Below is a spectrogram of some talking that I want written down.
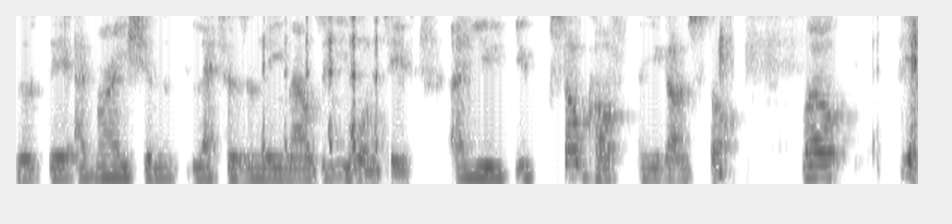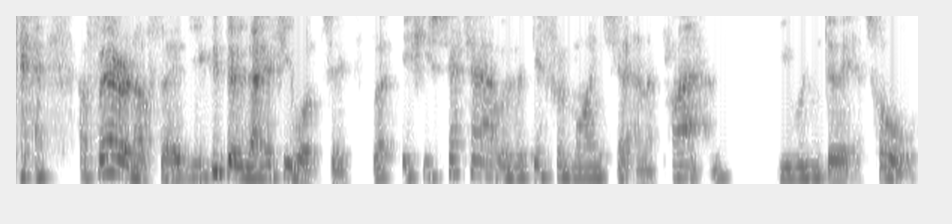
the, the admiration letters and emails that you wanted, and you you sulk off and you go and stop. Well, yeah, fair enough. Then you can do that if you want to, but if you set out with a different mindset and a plan, you wouldn't do it at all.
